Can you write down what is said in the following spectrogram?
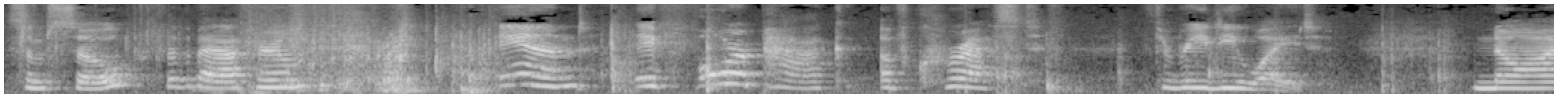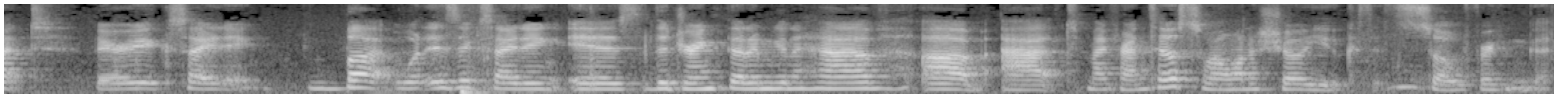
Some soap for the bathroom. And a four pack of Crest 3D white. Not very exciting. But what is exciting is the drink that I'm gonna have um, at my friend's house. So I wanna show you because it's so freaking good.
